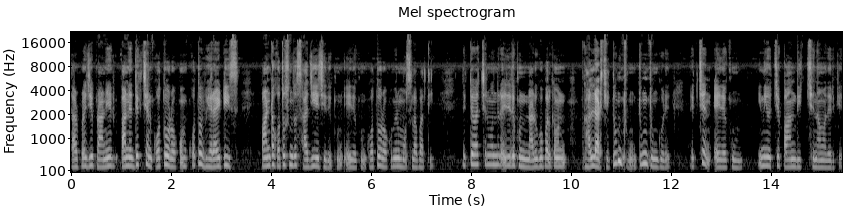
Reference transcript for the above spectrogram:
তারপরে যে পানের পানের দেখছেন কত রকম, কত ভ্যারাইটিস পানটা কত সুন্দর সাজিয়েছে দেখুন। এই দেখুন কত রকমের মশলাপাতি। দেখতে পাচ্ছেন বন্ধুরা? এই যে দেখুন, নাড়ুগোপাল কেমন ঘাল লাড়ছে, টুং টুং টুং টুং করে। দেখছেন? এই দেখুন, ইনি হচ্ছে পান দিচ্ছেন আমাদেরকে।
